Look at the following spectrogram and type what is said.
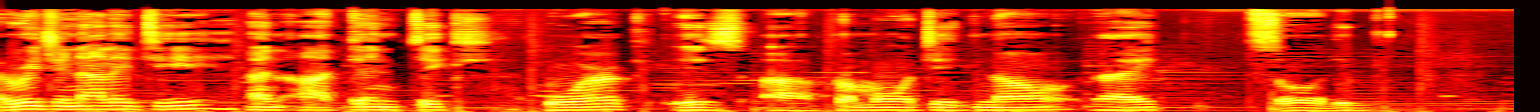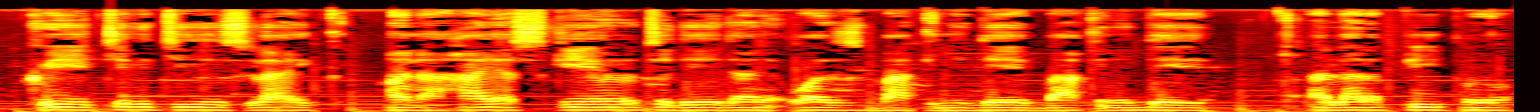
originality and authentic work is uh, promoted now, right? So the creativity is like on a higher scale today than it was back in the day. Back in the day, a lot of people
